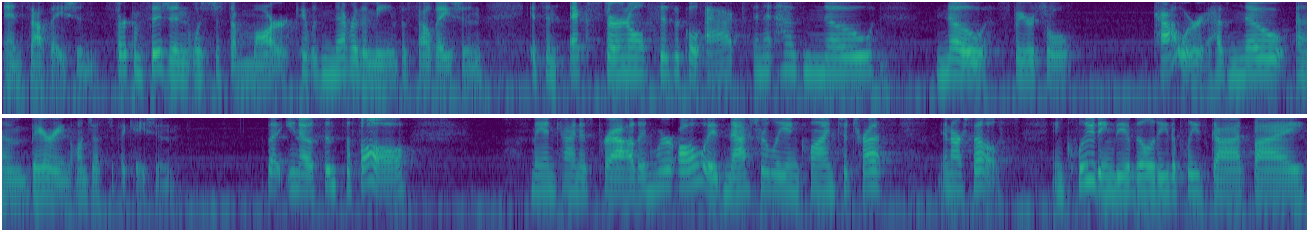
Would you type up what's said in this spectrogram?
and salvation. Circumcision was just a mark, it was never the means of salvation. It's an external physical act and it has no no spiritual power. It has no um, bearing on justification. But you know, since the fall, mankind is proud, and we're always naturally inclined to trust in ourselves, including the ability to please God by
